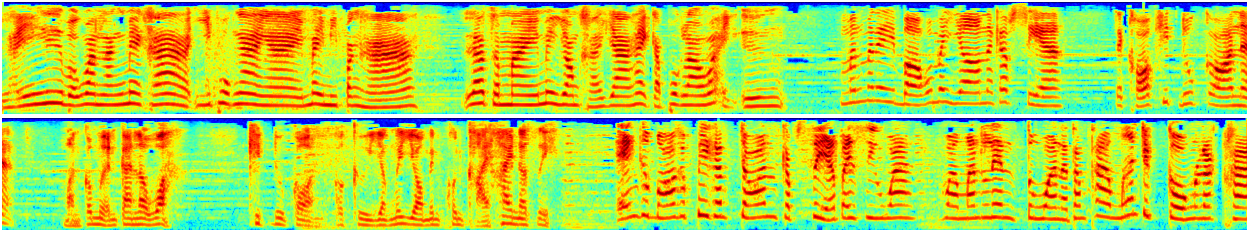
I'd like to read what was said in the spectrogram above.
ไหลลือบอกว่าลังแม่ค้าอีพวกง่ายไงไม่มีปัญหา แล้วทำไมไม่ยอมขายยาให้กับพวกเราวะไอ้อึงมันไม่ได้บอกว่าไม่ยอมนะครับ เสีย แต่ขอคิดดูก่อนน่ะ มันก็เหมือนกันแล้ววะคิดดูก่อนก็คือยังไม่ยอมเป็นคนขายให้นะสิ เองก็บอกกับพี่กำจรกับเสียไปสิว่า ว่ามันเล่นตัวน่ะทำท่าเหมือนจะโกงราคา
